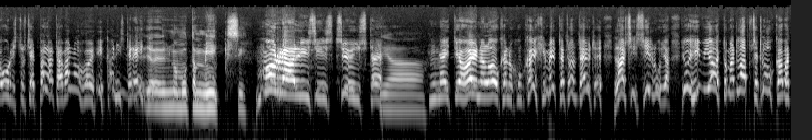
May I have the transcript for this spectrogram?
uudistus, että palataan vanhoihin kanistereihin. no mutta miksi? Moraalisista syistä. Jaa. Meitä on aina loukannut, kun kaikki metsät on täyteen lasisiruja, joihin viattomat lapset loukkaavat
